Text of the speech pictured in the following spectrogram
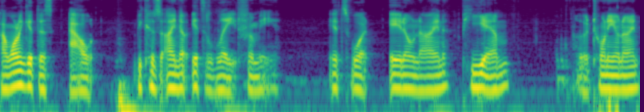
I want to get this out because I know it's late for me. It's what 8:09 p.m. or 20:09.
